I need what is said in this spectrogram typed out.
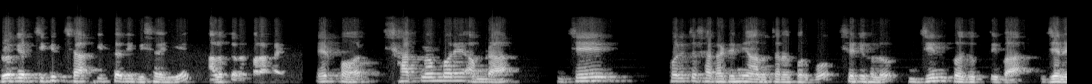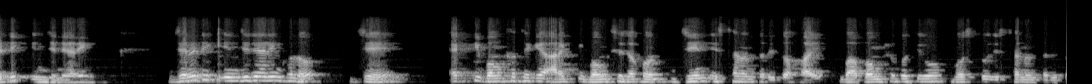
রোগের চিকিৎসা ইত্যাদি বিষয় নিয়ে আলোচনা করা হয়। এরপর সাত নম্বরে আমরা যে ফলিত শাখাটি নিয়ে আলোচনা করব, সেটি হলো জিন প্রযুক্তি বা জেনেটিক ইঞ্জিনিয়ারিং জেনেটিক ইঞ্জিনিয়ারিং হলো যে একটি বংশ থেকে আরেকটি বংশে যখন জিন স্থানান্তরিত হয় বা বংশগতীয় বস্তু স্থানান্তরিত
